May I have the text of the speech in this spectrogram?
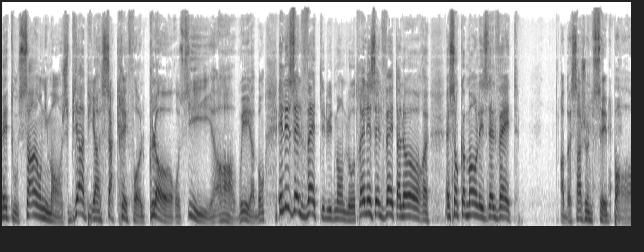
et tout ça. On y mange bien. Et puis il y a un sacré folklore aussi. Ah oui, ah bon. Et les Helvètes, lui demande l'autre. Et les Helvètes alors? Elles sont comment les Helvètes? Ah ben ça, je ne sais pas.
